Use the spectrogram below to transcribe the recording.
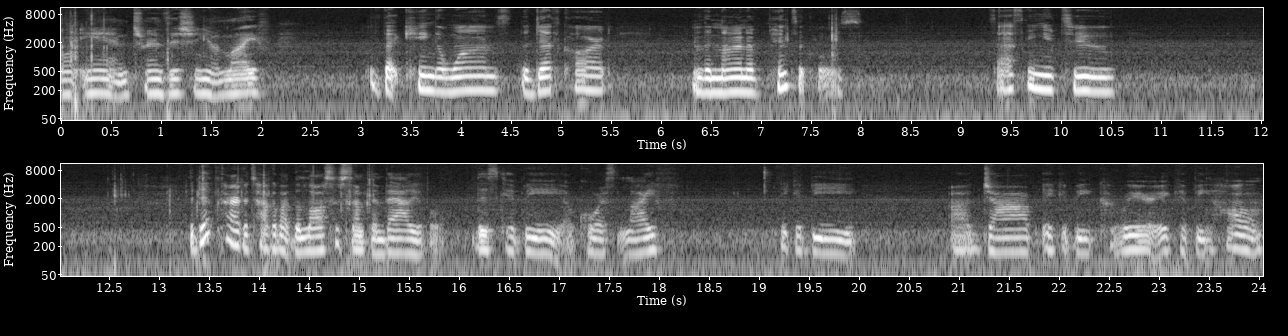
or in transition your life that King of Wands, the Death card, and the Nine of Pentacles. It's asking you to. The Death card could talk about the loss of something valuable. This could be, of course, life. It could be a job. It could be career. It could be home.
